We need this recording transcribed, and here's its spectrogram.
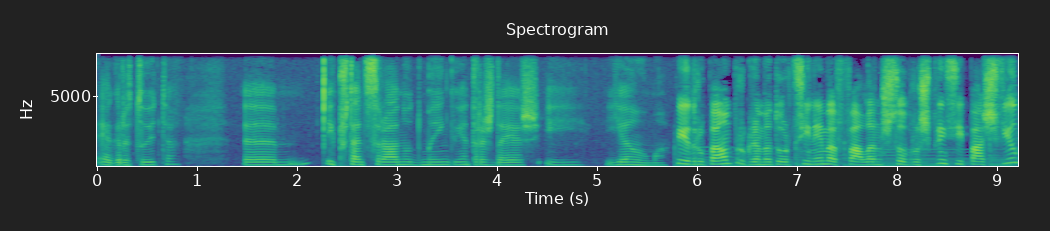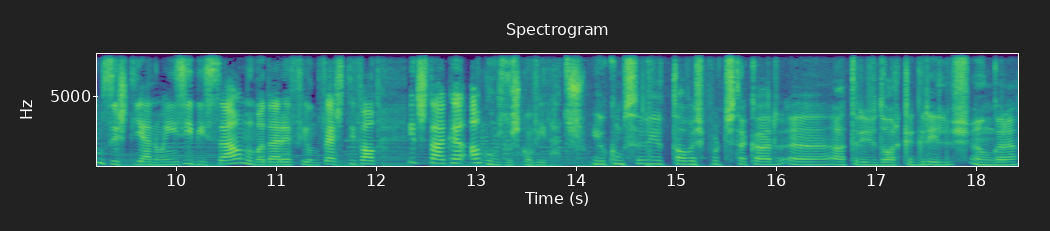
é gratuita, e portanto será no domingo entre as 10 e e a uma. Pedro Pão, programador de cinema, fala-nos sobre os principais filmes este ano em exibição no Madeira Film Festival e destaca alguns dos convidados. Eu começaria talvez por destacar a atriz Dorca Grilhos, húngara,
